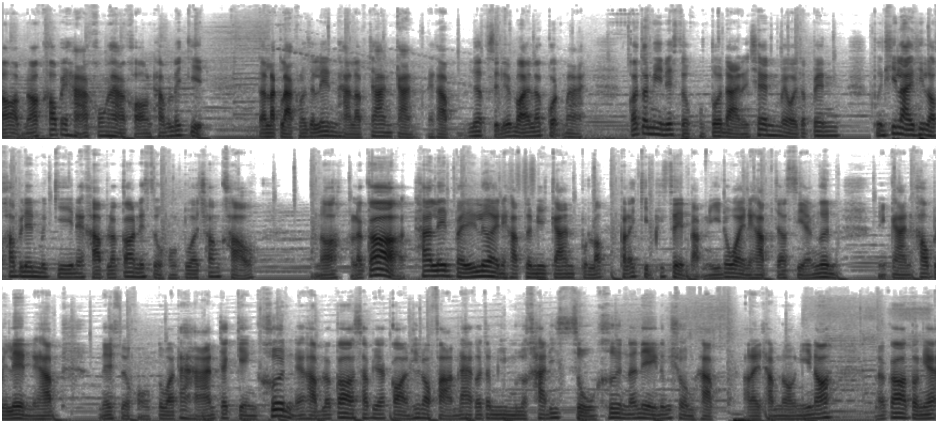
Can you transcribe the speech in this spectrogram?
รอบเนาะเข้าไปหาของหาของทำธุรกิจ แต่หลักๆ เราจะเล่นทหารรับจ้างกันนะครับเลือกเสร็จเรียบร้อยแล้วกดมา ก็จะมีในส่วนของตัวด่านอย่างเช่น ไม่ว่าจะเป็นพื้นที่ไลน์ที่เราเข้าไปเล่นเมื่อกี้นะครับ แล้วก็ในส่วนของตัวช่องเขาเนาะแล้วก็ถ้าเล่นไปเรื่อยๆนะครับจะมีการปลดล็อกภารกิจพิเศษแบบนี้ด้วยนะครับ จะเสียเงินในการเข้าไปเล่นนะครับ ในส่วนของตัวทหารจะเก่งขึ้นนะครับ แล้วก็ทรัพยากรที่เราฟาร์มได้ก็จะมีมูลค่าที่สูงขึ้นนั่นเองท่านผู้ชมครับ อะไรทำนองนี้เนาะแล้วก็ตัวเนี้ย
